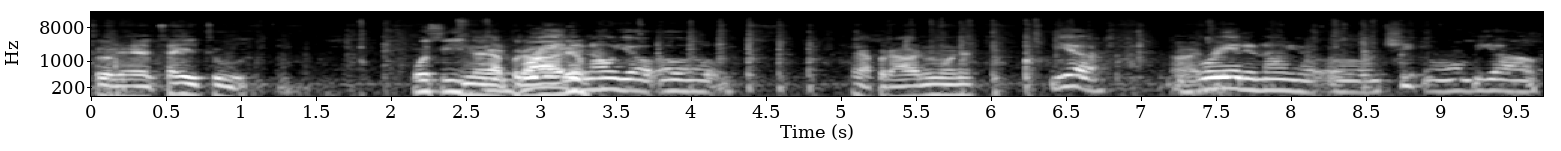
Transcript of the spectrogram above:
So they had taste to it. What seasoning I And put all breading them? on your uh I put all them on there. yeah. Right. breading on your um chicken won't be all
